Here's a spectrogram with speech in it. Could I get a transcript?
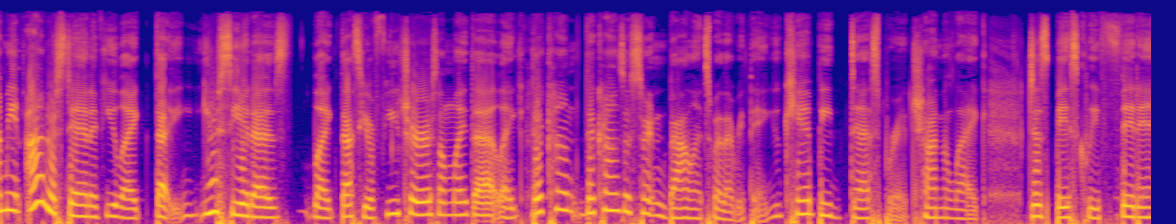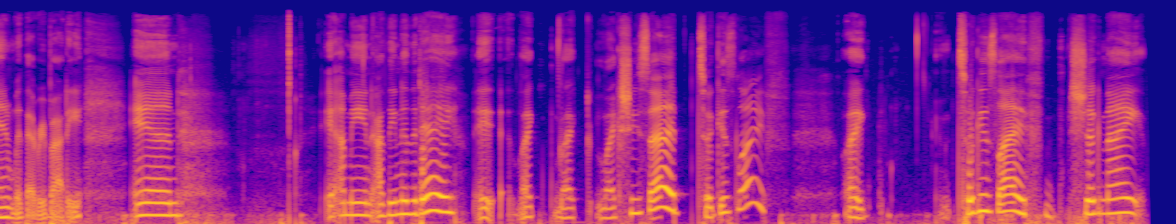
I mean, I understand if you like that, you see it as like that's your future or something like that like there comes there comes a certain balance with everything you can't be desperate trying to like just basically fit in with everybody and I mean, at the end of the day, it like like like she said, took his life. Like took his life. Suge Knight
